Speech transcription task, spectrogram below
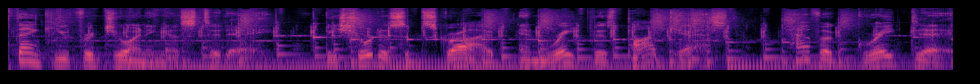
Thank you for joining us today. Be sure to subscribe and rate this podcast. Have a great day.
